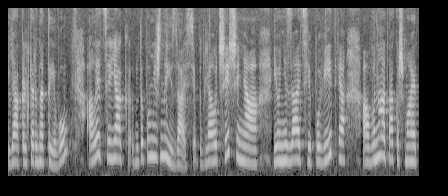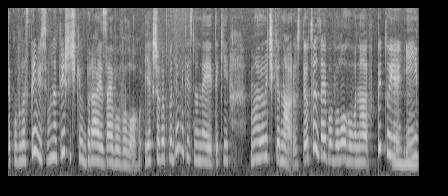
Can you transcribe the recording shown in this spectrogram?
як альтернативу, але це як допоміжний засіб для очищення іонізації повітря. А вона також має таку властивість, вона трішечки вбирає зайву вологу. І якщо ви подивитесь на неї, такі невеличкі нарости, оце зайву вологу вона впитує і.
